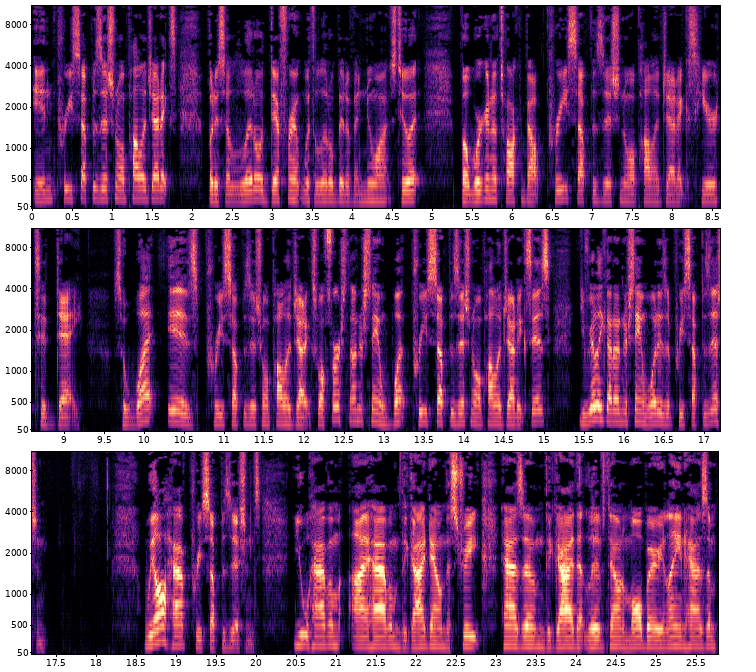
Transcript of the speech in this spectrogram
in presuppositional apologetics, but it's a little different with a little bit of a nuance to it. But we're going to talk about presuppositional apologetics here today. So, what is presuppositional apologetics? Well, first, to understand what presuppositional apologetics is, you really got to understand what is a presupposition. We all have presuppositions. You have them, I have them, the guy down the street has them, the guy that lives down in Mulberry Lane has them.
